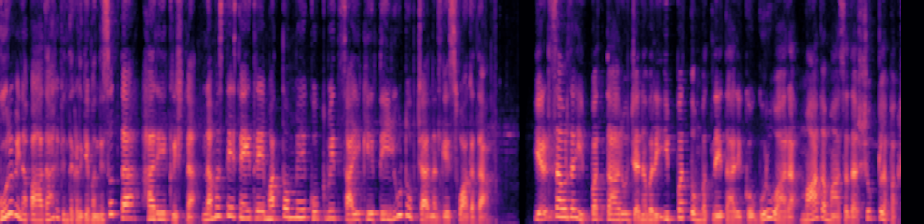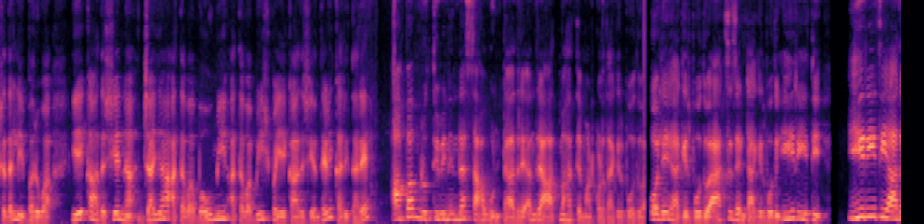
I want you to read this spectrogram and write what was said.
ಗುರುವಿನ ಪಾದಾರವಿಂದಗಳಿಗೆ ವಂದಿಸುತ್ತಾ ಹರೇ ಕೃಷ್ಣ. ನಮಸ್ತೆ ಸ್ನೇಹಿತರೆ, ಮತ್ತೊಮ್ಮೆ cook with Sai Keerthi YouTube ಚಾನಲ್ಗೆ ಸ್ವಾಗತ. ಎರಡು ಸಾವಿರದ ಇಪ್ಪತ್ತಾರು ಜನವರಿ ಇಪ್ಪತ್ತೊಂಬತ್ತನೇ ತಾರೀಕು ಗುರುವಾರ ಮಾಘ ಮಾಸದ ಶುಕ್ಲ ಪಕ್ಷದಲ್ಲಿ ಬರುವ ಏಕಾದಶಿಯನ್ನ ಜಯ ಅಥವಾ ಭೌಮಿ ಅಥವಾ ಭೀಷ್ಮ ಏಕಾದಶಿ ಅಂತ ಹೇಳಿ ಕರೀತಾರೆ ಅಪಮೃತ್ಯುವಿನಿಂದ ಸಾವು ಉಂಟಾದರೆ ಅಂದರೆ ಆತ್ಮಹತ್ಯೆ ಮಾಡ್ಕೊಳ್ಳೋದಾಗಿರ್ಬೋದು, ಕೊಲೆ ಆಗಿರ್ಬೋದು ಆಕ್ಸಿಡೆಂಟ್ ಆಗಿರ್ಬೋದು ಈ ರೀತಿ ಈ ರೀತಿಯಾದ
